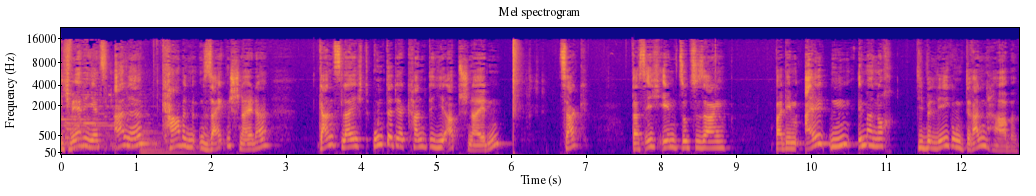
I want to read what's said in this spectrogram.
Ich werde jetzt alle Kabel mit dem Seitenschneider ganz leicht unter der Kante hier abschneiden. Zack. Dass ich eben sozusagen bei dem alten immer noch die Belegung dran habe.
